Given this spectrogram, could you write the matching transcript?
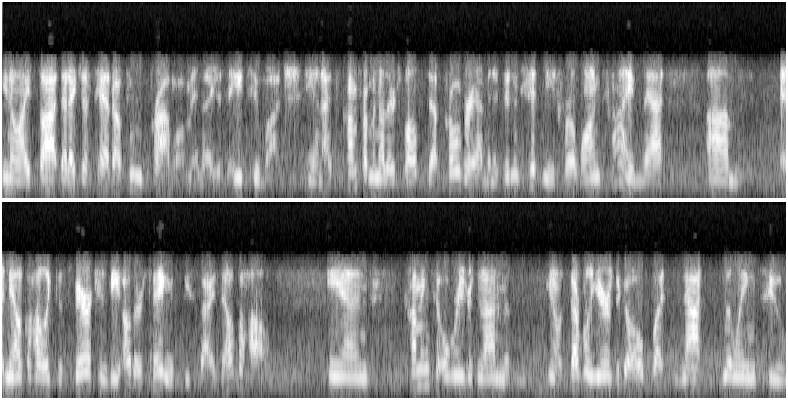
You know, I thought that I just had a food problem and I just ate too much. And I've come from another 12 step program and it didn't hit me for a long time that um, an alcoholic despair can be other things besides alcohol. And coming to Overeaters Anonymous, you know, several years ago, but not willing to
